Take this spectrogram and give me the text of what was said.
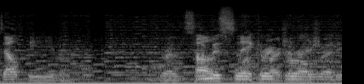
Stealthy even. You're the I solid missed snake of our generation. already.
